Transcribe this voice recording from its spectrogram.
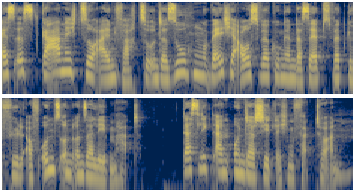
Es ist gar nicht so einfach zu untersuchen, welche Auswirkungen das Selbstwertgefühl auf uns und unser Leben hat. Das liegt an unterschiedlichen Faktoren.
